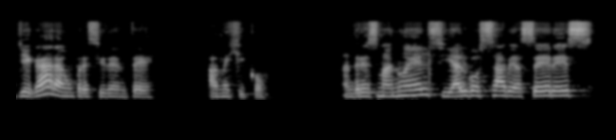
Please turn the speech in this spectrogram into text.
llegar a un presidente a México. Andrés Manuel, si algo sabe hacer es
